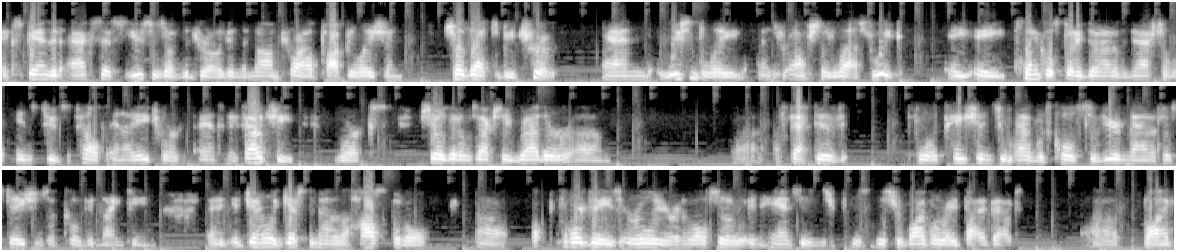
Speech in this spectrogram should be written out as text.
expanded access uses of the drug in the non-trial population showed that to be true. And recently, actually last week, a, a, clinical study done out of the National Institutes of Health, NIH, where Anthony Fauci works, showed that it was actually rather um, uh, effective for patients who have what's called severe manifestations of COVID 19. It generally gets them out of the hospital uh, four days earlier, and also enhances the survival rate by about uh, five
